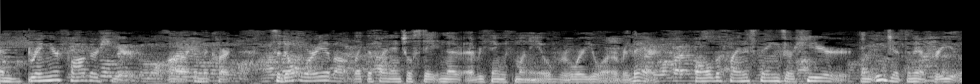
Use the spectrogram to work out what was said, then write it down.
and bring your father here uh, in the cart. So don't worry about like the financial state and everything with money over where you are over there. All the finest things are here in Egypt, and they're for you.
